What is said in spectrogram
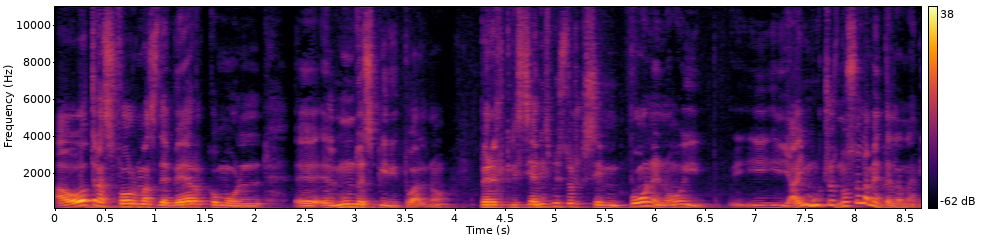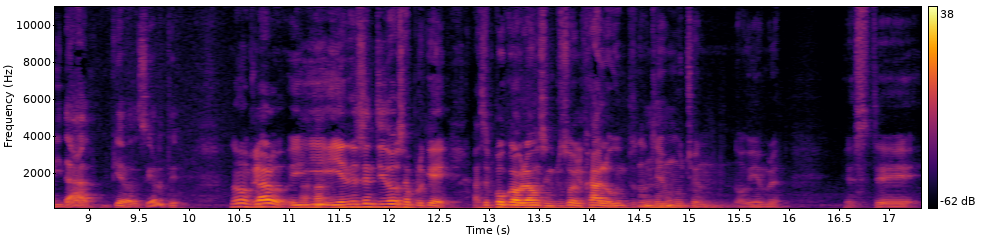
a otras formas de ver como el, eh, mundo espiritual, ¿no? Pero el cristianismo histórico se impone, ¿no? y hay muchos, no solamente la Navidad, quiero decirte. No, claro, y, y, en ese sentido, o sea, porque hace poco hablamos incluso del Halloween, pues no tiene mucho en noviembre, este,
